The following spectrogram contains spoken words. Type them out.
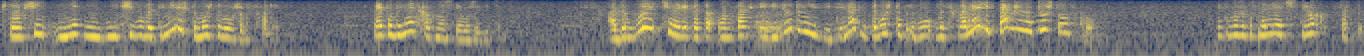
что вообще нет ничего в этом мире, что может его уже восхвалять. Поэтому понимаете, как он себя уже ведет. А другой человек, это он так себя ведет унизительно, для того, чтобы его восхваляли также за то, что он скромный. Если мы уже посмотрели о четырех сортах.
